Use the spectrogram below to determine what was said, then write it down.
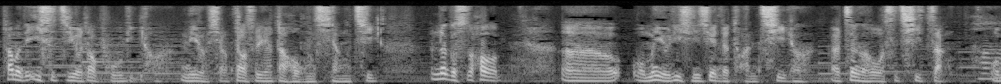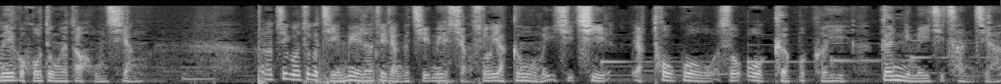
他们的意思只有到埔里哈，没有想到说要到红乡去。那个时候。呃，我们有例行线的团契哈，呃，正好我是气长，我们有个活动要到红乡，呃，结果这个姐妹呢，这两个姐妹想说要跟我们一起去，要透过我说我可不可以跟你们一起参加？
